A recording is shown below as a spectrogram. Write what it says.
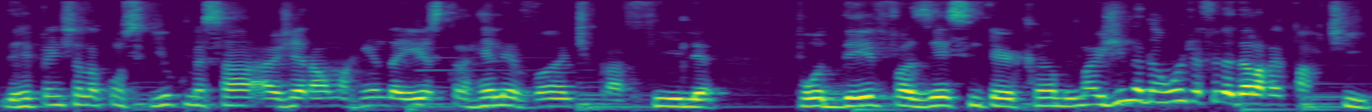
de repente ela conseguiu começar a gerar uma renda extra relevante para a filha, poder fazer esse intercâmbio. Imagina de onde a filha dela vai partir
